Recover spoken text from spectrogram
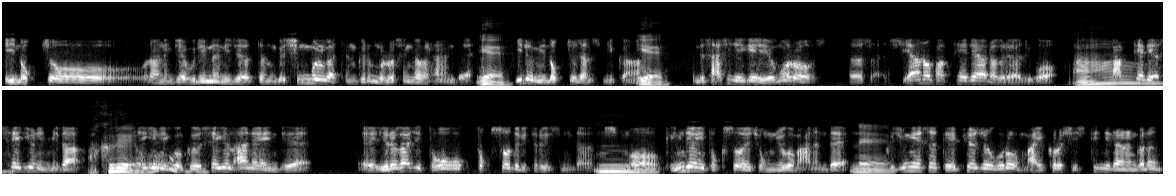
이 녹조라는 게 우리는 이제 어떤 그 식물 같은 그런 걸로 생각을 하는데 예. 이름이 녹조지 않습니까? 예. 근데 사실 이게 영어로 어, 시아노박테리아라 그래가지고 아. 박테리아 세균입니다. 아 그래요? 세균이고 그 세균 안에 이제 여러 가지 독, 독소들이 들어 있습니다. 음. 뭐 굉장히 독소의 종류가 많은데 네. 그 중에서 대표적으로 마이크로시스틴이라는 거는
